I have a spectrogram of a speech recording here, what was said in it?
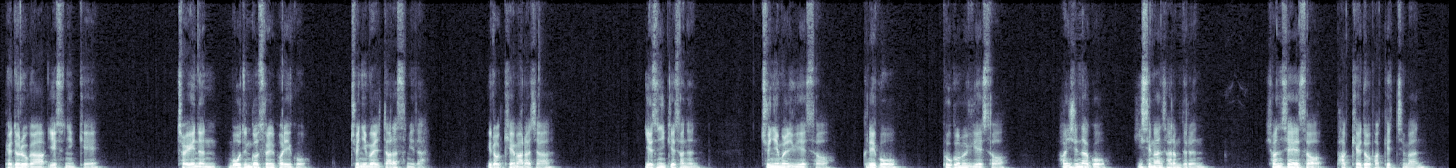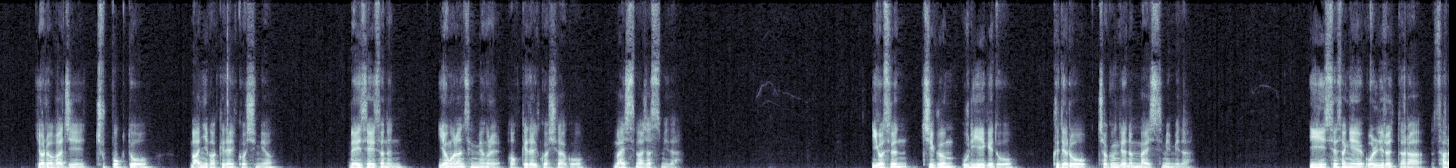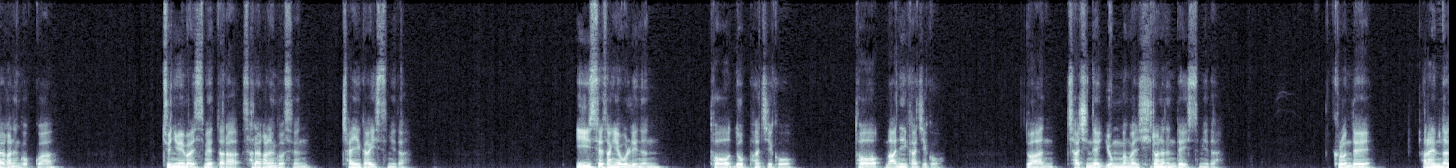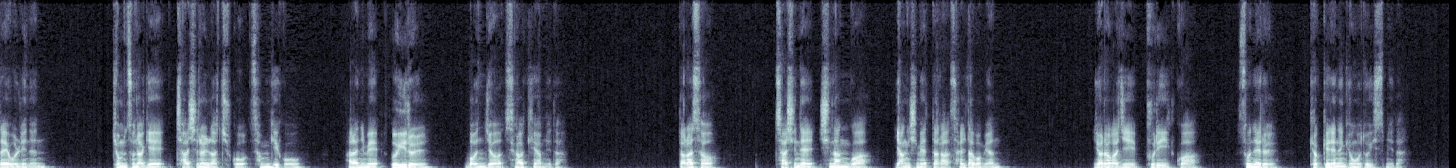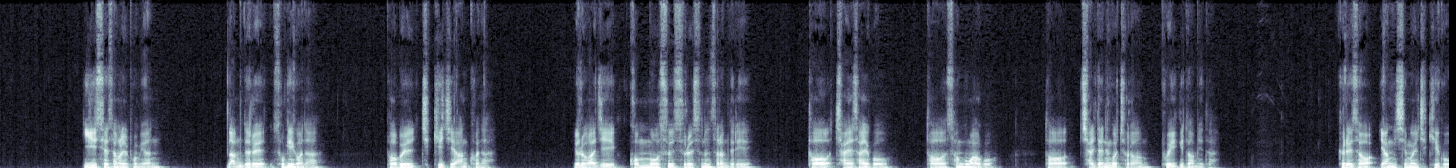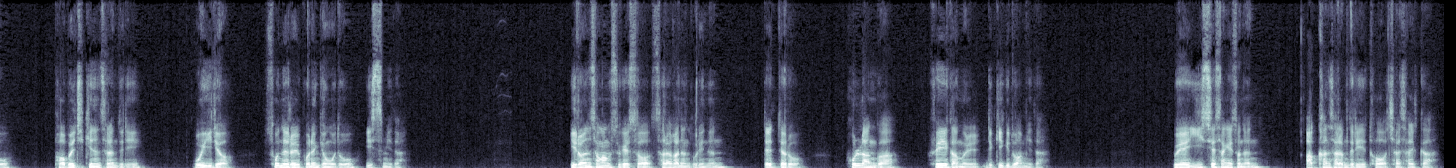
베드로가 예수님께 저희는 모든 것을 버리고 주님을 따랐습니다. 이렇게 말하자 예수님께서는 주님을 위해서 그리고 복음을 위해서 헌신하고 희생한 사람들은 현세에서 박해도 받겠지만 여러 가지 축복도 많이 받게 될 것이며 내세에서는 영원한 생명을 얻게 될 것이라고 말씀하셨습니다. 이것은 지금 우리에게도 그대로 적용되는 말씀입니다. 이 세상의 원리를 따라 살아가는 것과 주님의 말씀에 따라 살아가는 것은 차이가 있습니다. 이 세상의 원리는 더 높아지고 더 많이 가지고 또한 자신의 욕망을 실현하는 데 있습니다. 그런데 하나님 나라의 원리는 겸손하게 자신을 낮추고 섬기고 하나님의 의를 먼저 생각해야 합니다. 따라서 자신의 신앙과 양심에 따라 살다 보면 여러 가지 불이익과 손해를 겪게 되는 경우도 있습니다. 이 세상을 보면 남들을 속이거나 법을 지키지 않거나 여러 가지 권모술수를 쓰는 사람들이 더 잘 살고 더 성공하고 더 잘 되는 것처럼 보이기도 합니다. 그래서 양심을 지키고 법을 지키는 사람들이 오히려 손해를 보는 경우도 있습니다. 이런 상황 속에서 살아가는 우리는 때때로 혼란과 회의감을 느끼기도 합니다. 왜 이 세상에서는 악한 사람들이 더 잘 살까?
